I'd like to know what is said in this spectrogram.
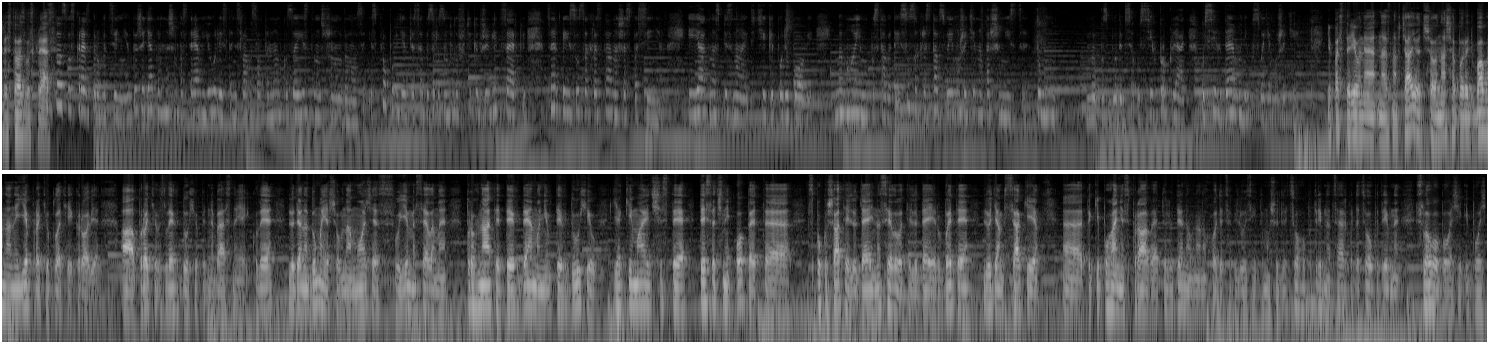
Христос Воскрес! Христос Воскрес, дорогоцінні. Дуже дякую нашим пастирям Юлії, Станіславу Салтаненку за істину, що нам доносять. Із проповіді для себе зрозуміло, що тільки в живій церкві, церкві Ісуса Христа, наше спасіння. І як нас пізнають тільки по любові. Ми маємо поставити Ісуса Христа в своєму житті на перше місце. Тому ми позбудемося усіх проклять, усіх демонів у своєму житті. І пастирі вони нас навчають, що наша боротьба вона не є проти плоті і крові, а проти злих духів піднебесної. І коли людина думає, що вона може своїми силами прогнати тих демонів, тих духів, які мають шеститисячний опит е, спокушати людей, насилувати людей, робити людям всякі такі погані справи, то людина вона знаходиться в ілюзії, тому що для цього потрібна церква, для цього потрібне Слово Боже і Божі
